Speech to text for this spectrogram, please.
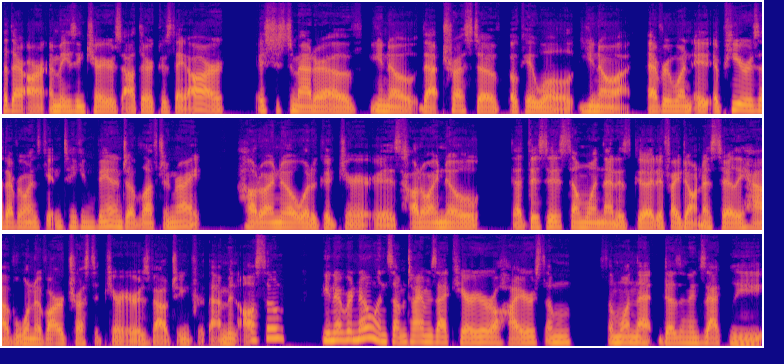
that there aren't amazing carriers out there because they are. It's just a matter of, you know, that trust of, okay, well, you know, everyone, it appears that everyone's getting taken advantage of left and right. How do I know what a good carrier is? How do I know that this is someone that is good if I don't necessarily have one of our trusted carriers vouching for them. And also, you never know. And sometimes that carrier will hire some someone that doesn't exactly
